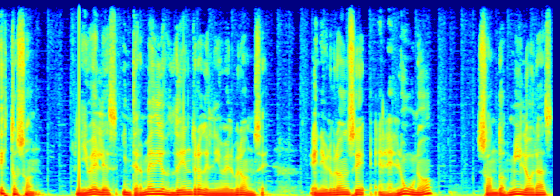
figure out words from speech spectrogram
Estos son niveles intermedios dentro del nivel bronce. En nivel bronce, en el 1, son 2000 horas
